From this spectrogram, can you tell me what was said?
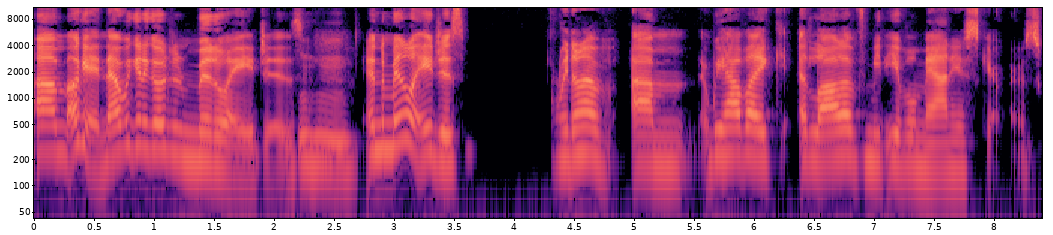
Um okay, now we're going to go to the Middle Ages. hmm In the Middle Ages, we don't have um we have like a lot of medieval manuscripts,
